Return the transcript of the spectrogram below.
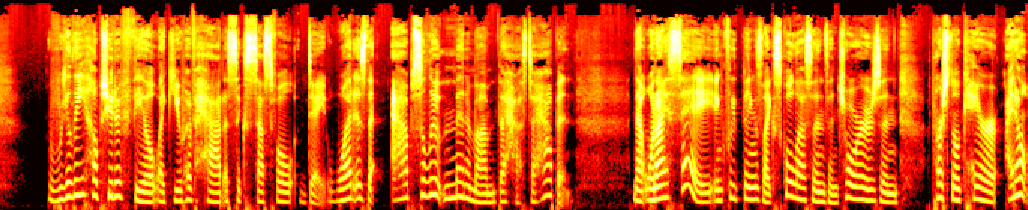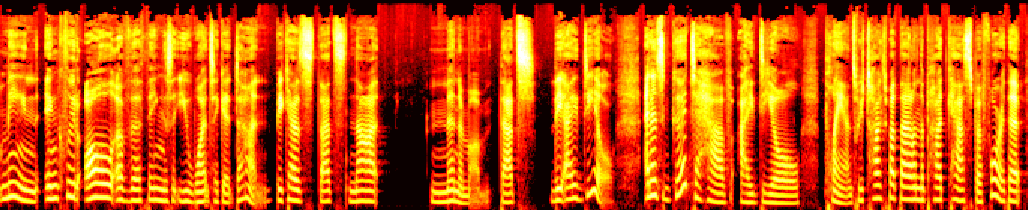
really helps you to feel like you have had a successful day. What is the absolute minimum that has to happen? Now, when I say include things like school lessons and chores and personal care, I don't mean include all of the things that you want to get done because that's not minimum. That's the ideal. And it's good to have ideal plans. We've talked about that on the podcast before that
